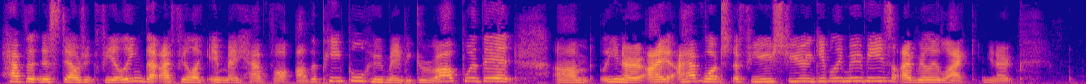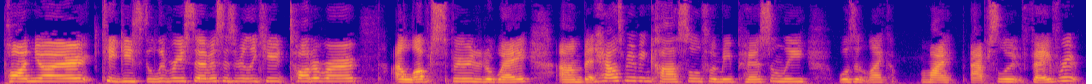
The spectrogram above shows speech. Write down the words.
have that nostalgic feeling that I feel like it may have for other people who maybe grew up with it. Um, you know, I, I have watched a few Studio Ghibli movies. I really like, you know, Ponyo, Kiki's Delivery Service is really cute. Totoro, I loved Spirited Away. Um, but Howl's Moving Castle for me personally wasn't like my absolute favorite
